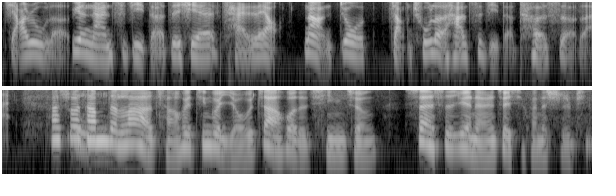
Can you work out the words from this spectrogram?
加入了越南自己的这些材料，那就长出了他自己的特色来。他说他们的腊肠会经过油炸或者清蒸，算是越南人最喜欢的食品。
